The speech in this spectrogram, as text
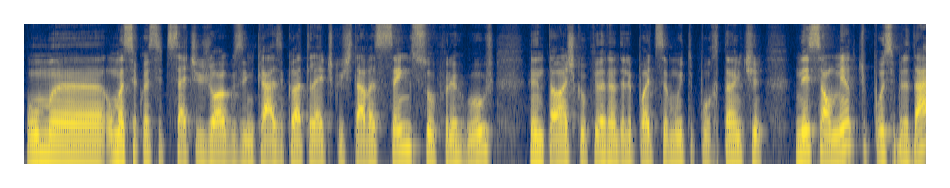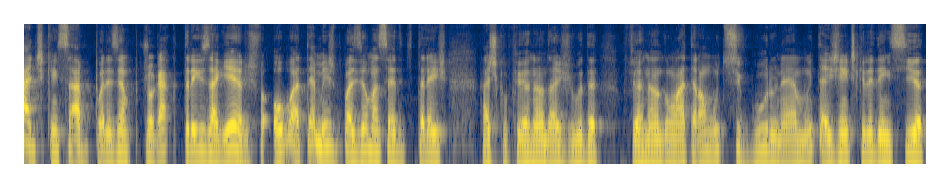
uma, uma sequência de sete jogos em casa que o Atlético estava sem sofrer gols. Então acho que o Fernando ele pode ser muito importante nesse aumento de possibilidades. Quem sabe, por exemplo, jogar com três zagueiros ou até mesmo fazer uma saída de três. Acho que o Fernando ajuda. O Fernando é um lateral muito seguro, né? Muita gente credencia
